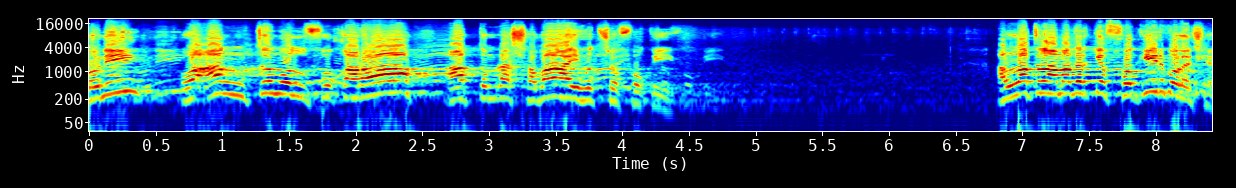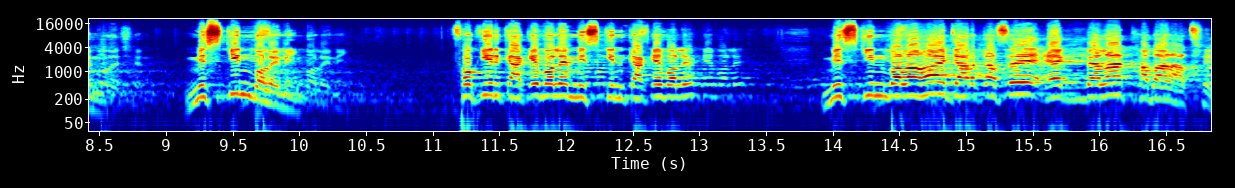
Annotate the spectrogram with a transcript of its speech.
ধনী ও আনতুমুল ফুকারা, আর তোমরা সবাই হচ্ছে ফকির। আল্লাহ তাআলা আমাদেরকে ফকির বলেছেন, মিসকিন বলেনি। ফকির কাকে বলে, মিসকিন কাকে বলে? মিসকিন বলা হয় যার কাছে এক বেলা খাবার আছে।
